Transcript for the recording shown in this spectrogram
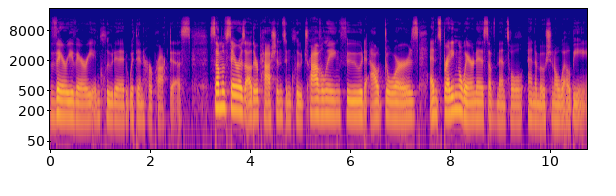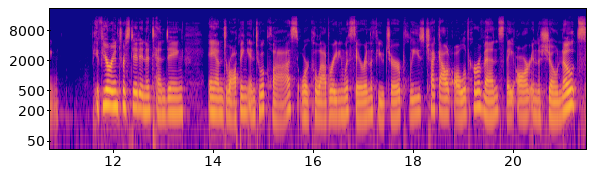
very, very included within her practice. Some of Sara's other passions include traveling, food, outdoors, and spreading awareness of mental and emotional well being. If you're interested in attending and dropping into a class or collaborating with Sara in the future, please check out all of her events. They are in the show notes,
